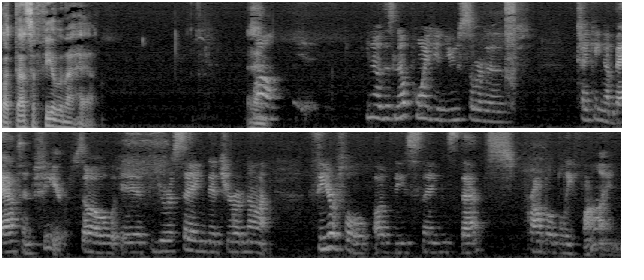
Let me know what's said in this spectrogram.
but that's a feeling I have. And well, you know, there's no point in you sort of taking a bath in fear. So if you're saying that you're not fearful of these things, that's probably fine.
